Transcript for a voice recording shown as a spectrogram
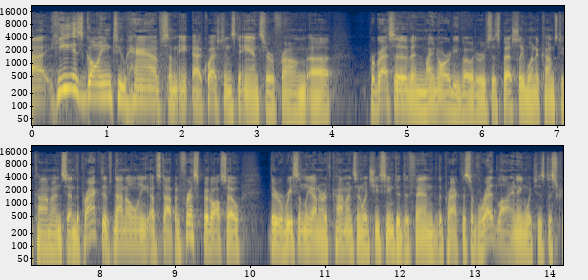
Uh, he is going to have some uh, questions to answer from uh, progressive and minority voters, especially when it comes to comments and the practice not only of stop and frisk, but also there were recently unearthed comments in which he seemed to defend the practice of redlining, which is disc-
